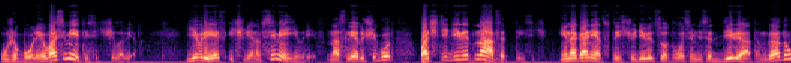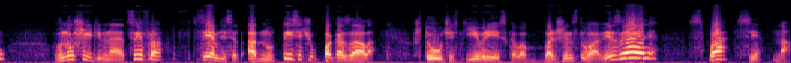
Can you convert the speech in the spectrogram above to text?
уже более 8 тысяч человек. Евреев и членов семей евреев. На следующий год почти 19 тысяч. И, наконец, в 1989 году внушительная цифра в 71 тысячу показала, что участь еврейского большинства в Израиле спасена.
